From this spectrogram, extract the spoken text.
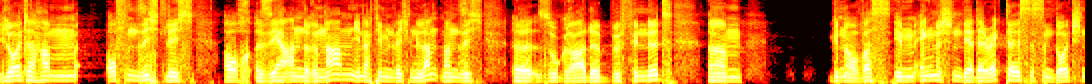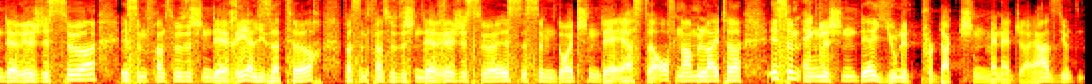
Die Leute haben offensichtlich auch sehr andere Namen, je nachdem, in welchem Land man sich äh, so gerade befindet. Genau, was im Englischen der Director ist, ist im Deutschen der Regisseur, ist im Französischen der Realisateur. Was im Französischen der Regisseur ist, ist im Deutschen der erste Aufnahmeleiter, ist im Englischen der Unit Production Manager. Ja, also die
